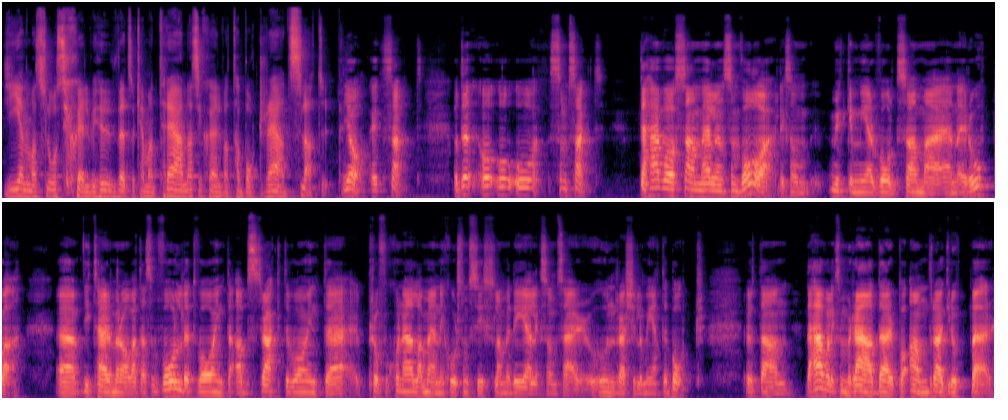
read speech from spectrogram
genom att slå sig själv i huvudet så kan man träna sig själv att ta bort rädsla, typ. Ja, exakt. Och, det, och, och, och som sagt, det här var samhällen som var liksom mycket mer våldsamma än Europa. Uh, I termer av att alltså, våldet var inte abstrakt. Det var inte professionella människor som sysslar med det liksom så här 100 kilometer bort. Utan det här var liksom räder på andra grupper.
